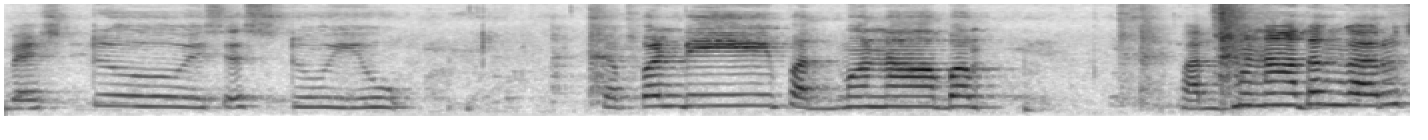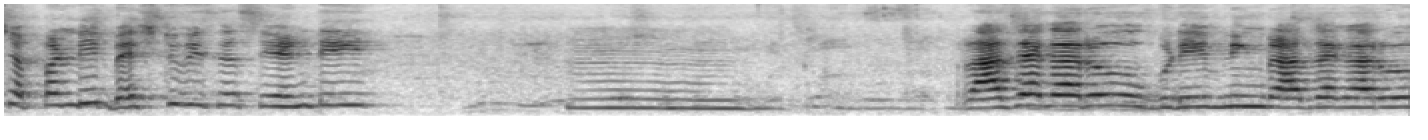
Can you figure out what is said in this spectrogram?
Best wishes to you. చెప్పండి పద్మనాభం. పద్మనాథం గారు చెప్పండి బెస్ట్ విషెస్ ఏంటి? రాజా గారు గుడ్ ఈవినింగ్ రాజా గారు.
